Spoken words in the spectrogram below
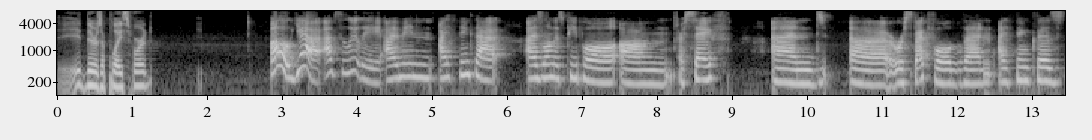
It, there's a place for it. Oh yeah, absolutely. I mean, I think that as long as people um, are safe and uh, respectful, then I think there's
